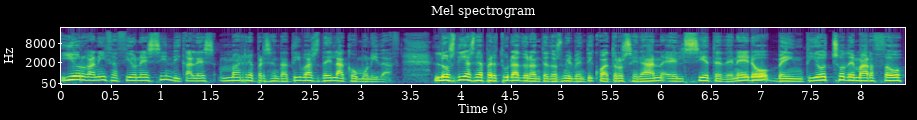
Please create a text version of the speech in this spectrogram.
y organizaciones sindicales más representativas de la comunidad. Los días de apertura durante 2024 serán el 7 de enero, 28 de marzo,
